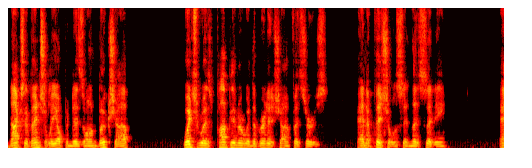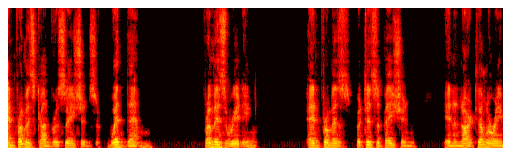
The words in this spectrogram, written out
Knox eventually opened his own bookshop, which was popular with the British officers and officials in the city. And from his conversations with them, from his reading, and from his participation in an artillery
